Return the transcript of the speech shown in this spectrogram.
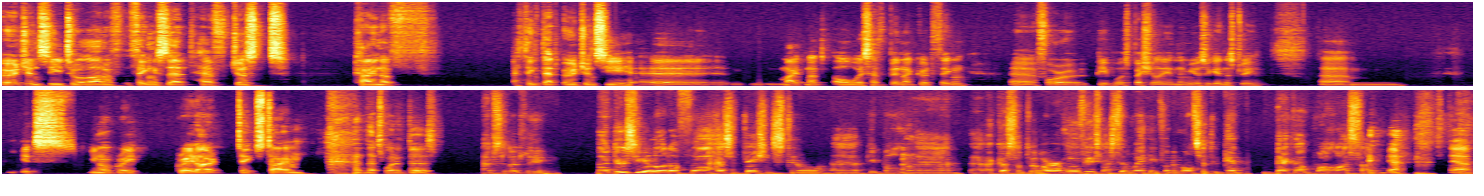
urgency to a lot of things that have just kind of i think that urgency uh, might not always have been a good thing uh, for people, especially in the music industry. Um, it's you know great great art takes time. That's what it does. Absolutely. I do see a lot of uh, hesitation still. Uh, people uh, accustomed to horror movies are still waiting for the monster to get back up one last time. yeah, yeah,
